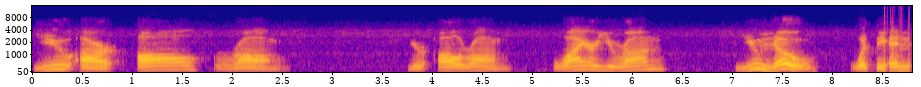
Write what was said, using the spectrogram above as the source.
You are all wrong. You're all wrong. Why are you wrong? You know what the end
